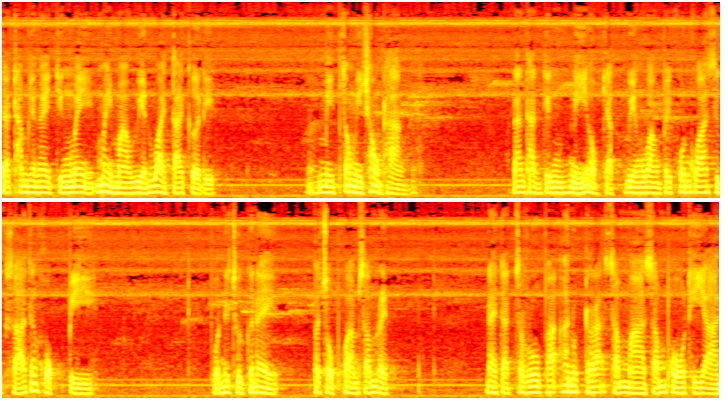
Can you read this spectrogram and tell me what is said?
จะทำยังไงจึงไม่ไม่มาเวียนว่ายตายเกิดอีก มีต้องมีช่องทางดังท่านจึงหนีออกจากเวียงวังไปค้นคว้าศึกษาทั้งหกปี ผลที่สุดก็ได้ประสบความสำเร็จ ได้ตัดสรูปพระอนุตตรสัมมาสัมโพธิญาณ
